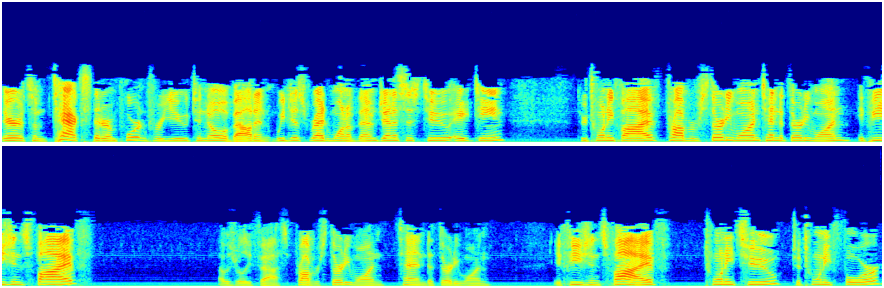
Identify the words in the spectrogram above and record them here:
there are some texts that are important for you to know about, and we just read one of them Genesis 2 18 through 25, Proverbs 31 10 to 31, Ephesians 5. That was really fast. Proverbs 31 10 to 31, Ephesians 5 22 to 24.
